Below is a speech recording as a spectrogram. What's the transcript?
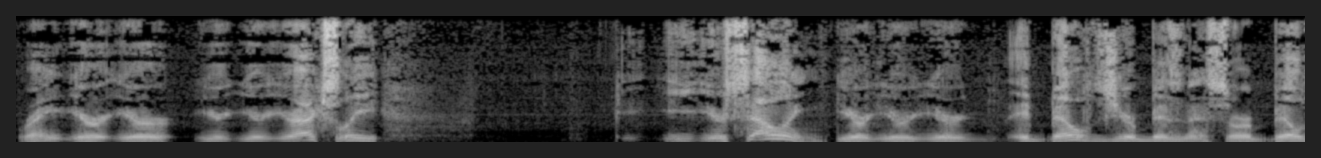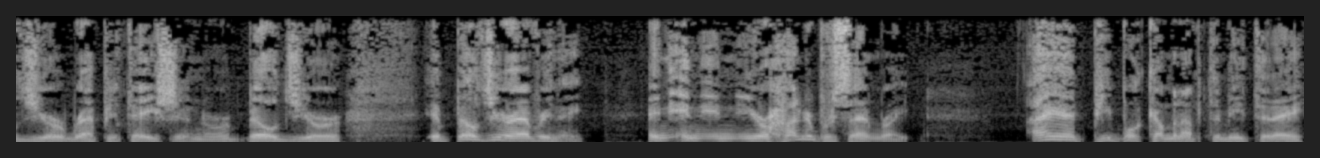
right? You're, you're, you're, you're, you're actually, you're selling. You're, you're, you're, it builds your business or builds your reputation or builds your, it builds your everything. And, and, and you're 100% right. I had people coming up to me today,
